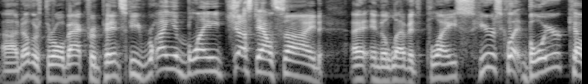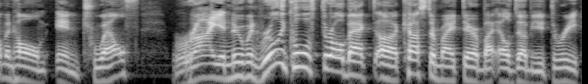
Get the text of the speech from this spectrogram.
Uh, another throwback from Penske. Ryan Blaney just outside uh, in 11th place. Here's Clint Bowyer coming home in 12th. Ryan Newman, really cool throwback uh, custom right there by LW3.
